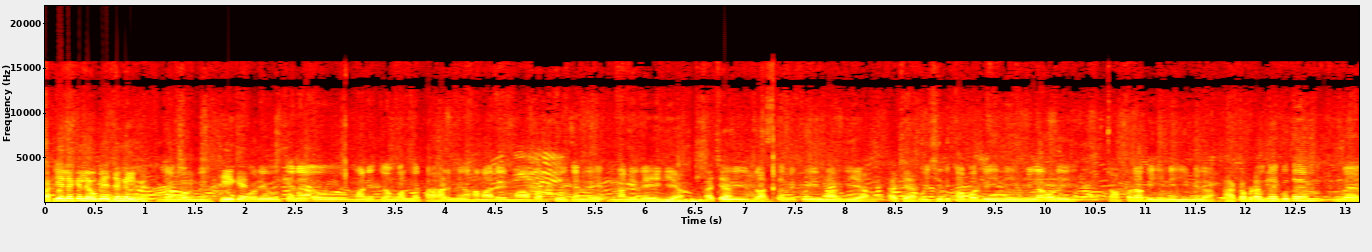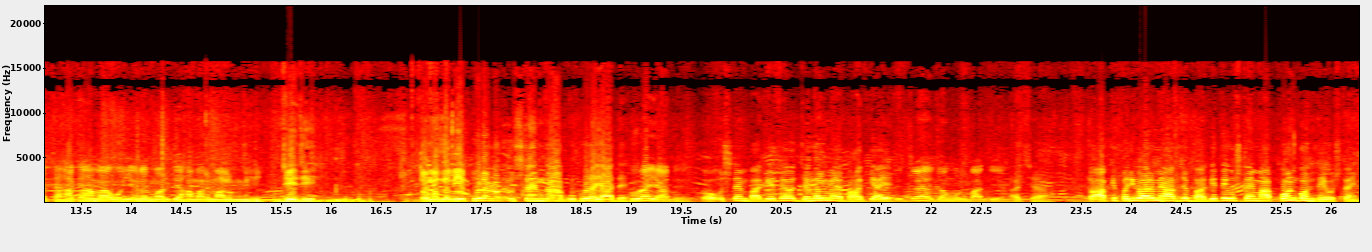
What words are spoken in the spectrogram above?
अकेले अकेले हो गए जंगल में? जंगल में। ठीक है। और ये मानी जंगल में पहाड़ में हमारे माँ बाप को मानी रह गया। अच्छा। रास्ते में कोई मर गया। अच्छा। कोई चीज़ खबर भी नहीं मिला और कपड़ा भी नहीं मिला। हाँ, कपड़ा कुत्ते कुत्ते कहाँ कहाँ मैं वो ये मर गया हमारे मालूम नहीं। जी जी। तो मतलब ये पूरा उस टाइम का आपको पूरा याद है? पूरा याद है। तो उस टाइम भागे थे और जंगल में भाग के आए? जंगल में भाग। गया अच्छा। तो आपके परिवार में आप जब भागे थे उस टाइम आप कौन कौन थे उस टाइम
